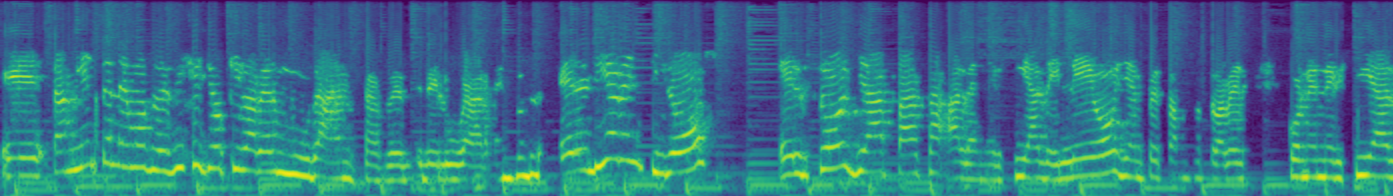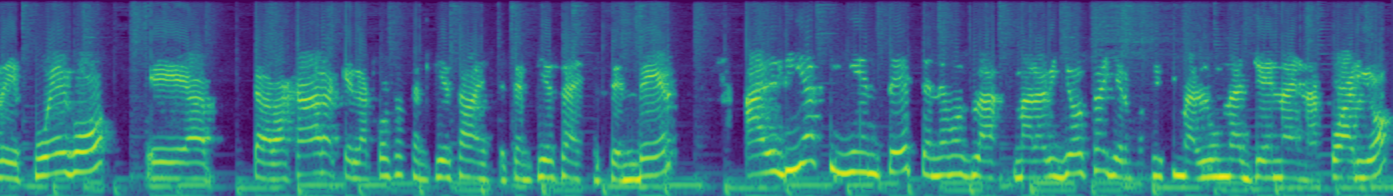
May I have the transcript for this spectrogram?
eh, también tenemos, les dije yo que iba a haber mudanzas de, de lugar. Entonces, el día 22 el sol ya pasa a la energía de Leo, ya empezamos otra vez con energía de fuego, eh, trabajar, a que la cosa se empieza, se empieza a encender. Al día siguiente tenemos la maravillosa y hermosísima luna llena en Acuario,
